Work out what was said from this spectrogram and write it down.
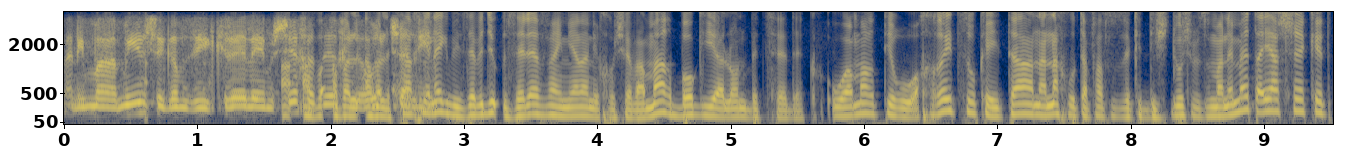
אני מאמין שגם זה יקרה להמשך הדרך אבל, אבל צחי. הנגבי, זה בדיוק, זה לב העניין אני חושב. אמר בוגי יעלון בצדק. הוא אמר, תראו, אחרי צוק איתן, אנחנו תפסנו את זה כדשדוש בזמן אמת, היה שקט,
